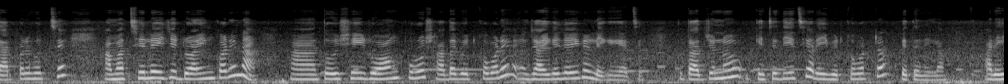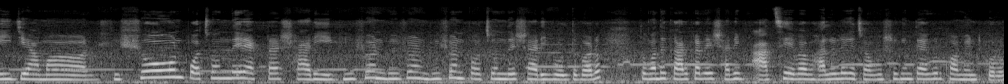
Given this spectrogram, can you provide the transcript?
তারপরে হচ্ছে আমার ছেলে এই যে ড্রয়িং করে না তো সেই রং পুরো সাদা বেড কভারে জায়গায় জায়গায় লেগে গেছে। তো তার জন্য কেচে দিয়েছি আর এই বেড কভারটা পেতে নিলাম। আর এই যে আমার ভীষণ পছন্দের একটা শাড়ি, ভীষণ ভীষণ ভীষণ পছন্দের শাড়ি বলতে পারো। তোমাদের কার কার এই শাড়ি আছে বা ভালো লেগেছে অবশ্যই কিন্তু একবার কমেন্ট করো।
